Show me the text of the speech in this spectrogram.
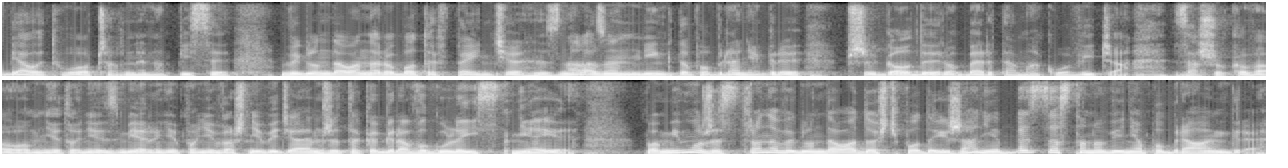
białe tło, czarne napisy, wyglądała na robotę w pęcie. Znalazłem link do pobrania gry Przygody Roberta Makłowicza. Zaszokowało mnie to niezmiernie, ponieważ nie wiedziałem, że taka gra w ogóle istnieje. Pomimo, że strona wyglądała dość podejrzanie, bez zastanowienia pobrałem grę.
